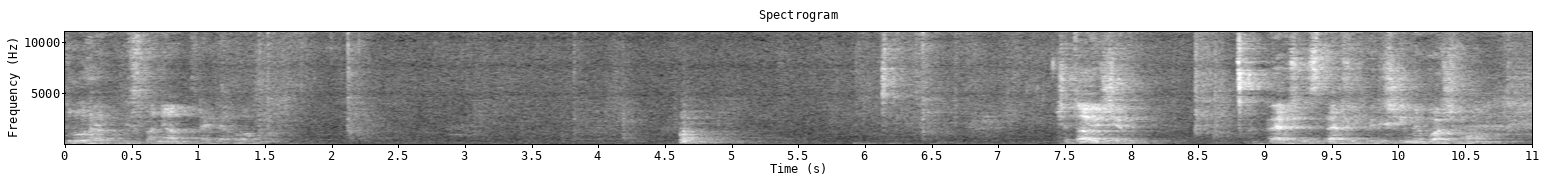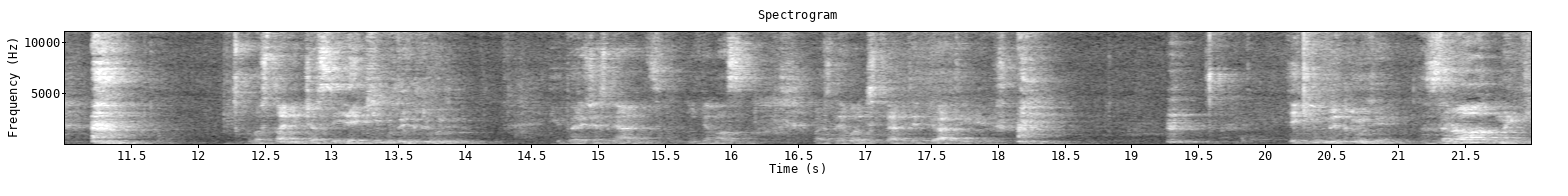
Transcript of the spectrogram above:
Друге післання, третя глава. Читаючи перші, з перших віршів, ми бачимо в останні часи, які будуть люди. І перечисляється. Для нас важливо 4-5 вірш. Які будуть люди? Зрадники,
